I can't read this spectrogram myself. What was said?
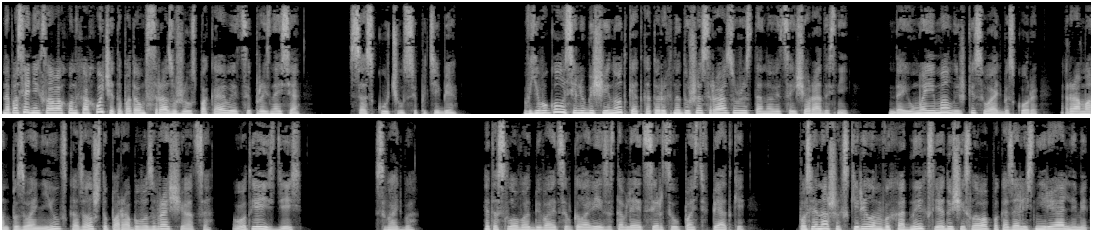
На последних словах он хохочет, а потом сразу же успокаивается, произнося «Соскучился по тебе». В его голосе любящие нотки, от которых на душе сразу же становится еще радостней. Да и у моей малышки свадьба скоро. Роман позвонил, сказал, что пора бы возвращаться. Вот я и здесь. Свадьба. Это слово отбивается в голове и заставляет сердце упасть в пятки. После наших с Кириллом выходных следующие слова показались нереальными,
